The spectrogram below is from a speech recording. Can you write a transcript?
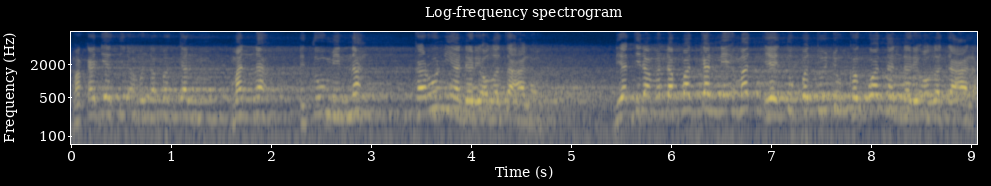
maka dia tidak mendapatkan mannah itu minnah karunia dari Allah Taala. Dia tidak mendapatkan nikmat yaitu petunjuk kekuatan dari Allah Taala.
